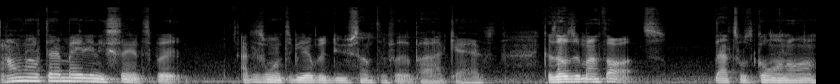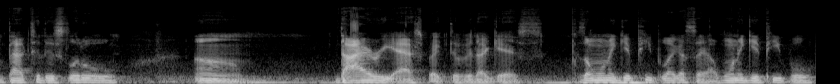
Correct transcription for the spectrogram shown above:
I don't know if that made any sense, but I just wanted to be able to do something for the podcast because those are my thoughts. That's what's going on. Back to this little um, diary aspect of it, I guess, because I want to get people, like I say, I want to get people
